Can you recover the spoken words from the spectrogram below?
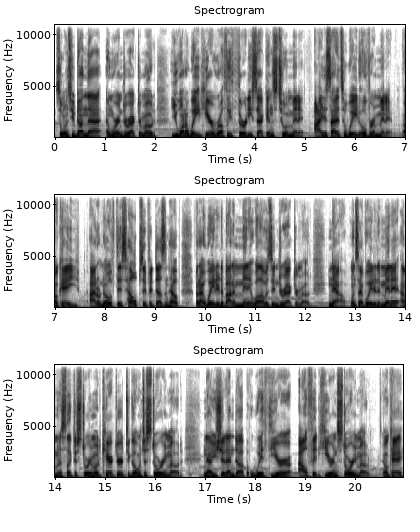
so once you've done that, and we're in director mode, you want to wait here roughly 30 seconds to a minute. I decided to wait over a minute, okay? I don't know if this helps, if it doesn't help, but I waited about a minute while I was in director mode. Now, once I've waited a minute, I'm gonna select a story mode character to go into story mode. Now, you should end up with your outfit here in story mode. Okay,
